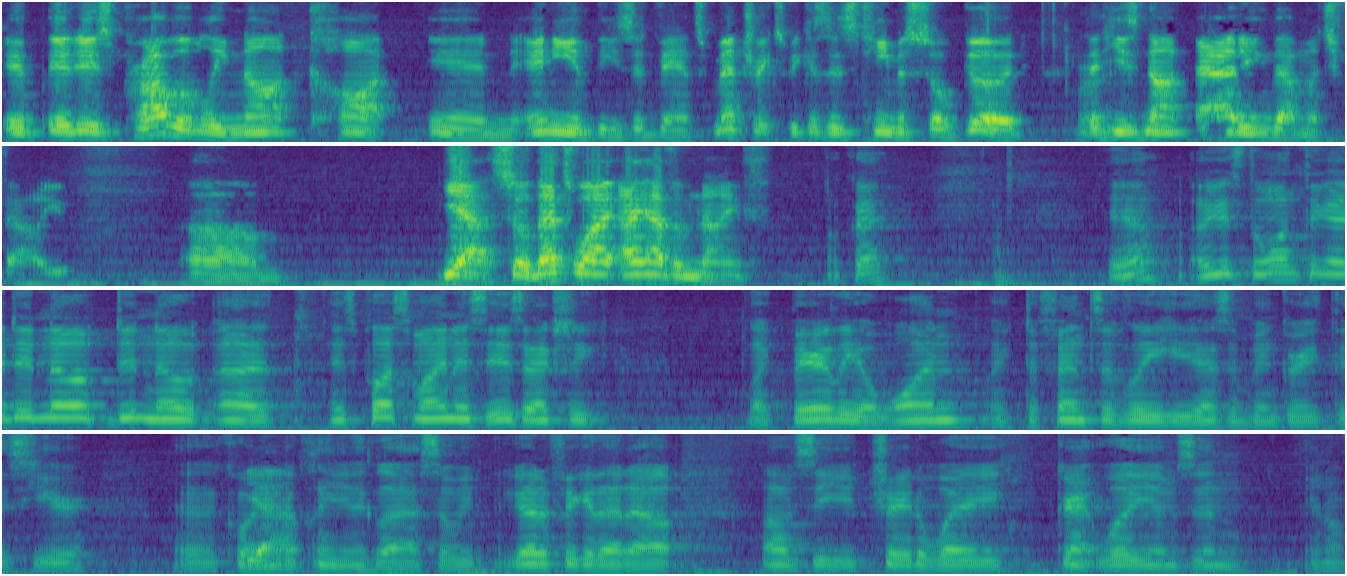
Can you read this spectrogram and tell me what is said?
It, it is probably not caught in any of these advanced metrics because his team is so good right. that he's not adding that much value. Um, yeah, so that's why I have him ninth. Okay. Yeah, I guess the one thing I did note did note uh, his plus minus is actually like barely a one. Like defensively, he hasn't been great this year, uh, according yeah. to Cleaning the Glass. So we got to figure that out. Obviously, you trade away Grant Williams and you know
